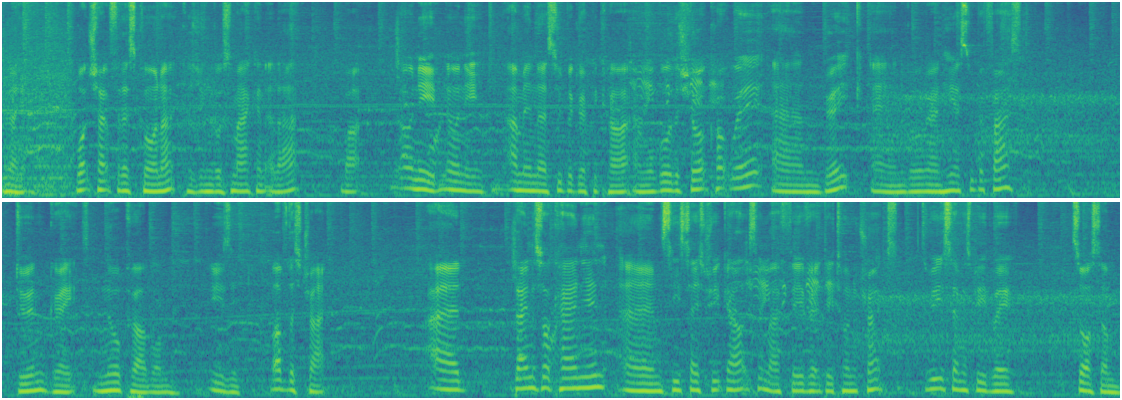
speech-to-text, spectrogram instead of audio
Right. Watch out for this corner because you can go smack into that. But no need, no need. I'm in a super grippy car and we'll go the shortcut way and brake and go around here super fast. Doing great, no problem. Easy. Love this track. Uh, Dinosaur Canyon and Seaside Street Galaxy, my favourite Daytona tracks. 37 Speedway, it's awesome.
